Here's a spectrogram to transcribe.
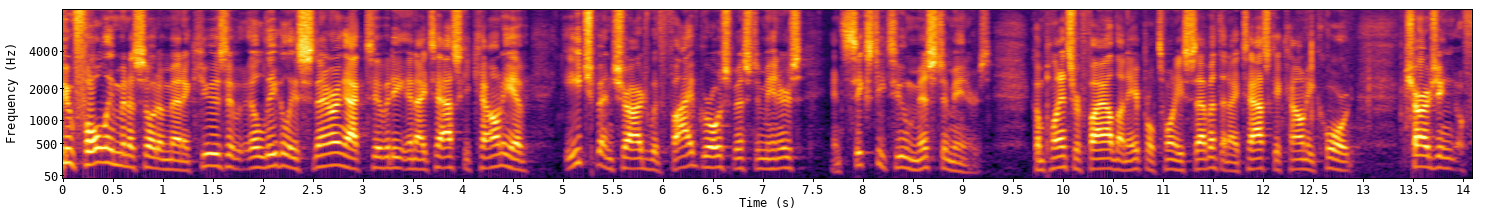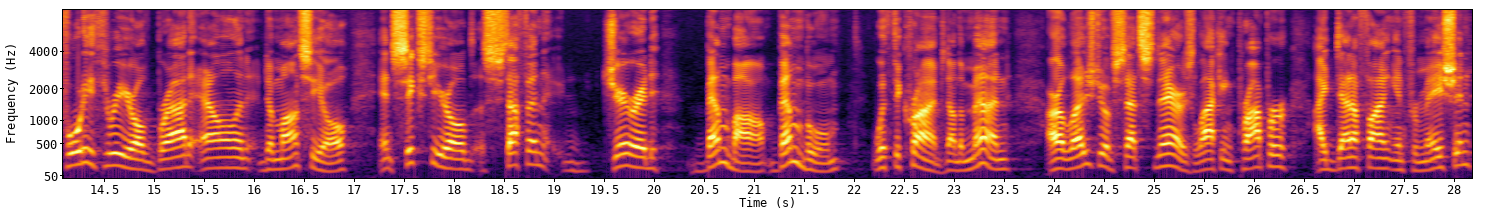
Two Foley, Minnesota men accused of illegally snaring activity in Itasca County have each been charged with five gross misdemeanors and 62 misdemeanors. Complaints were filed on April 27th in Itasca County Court charging 43-year-old Brad Allen DeMoncio and 60-year-old Stefan Jared Bemboom with the crimes. Now the men are alleged to have set snares lacking proper identifying information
